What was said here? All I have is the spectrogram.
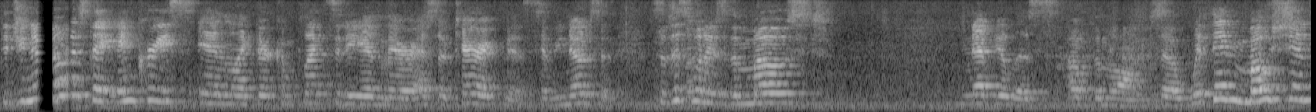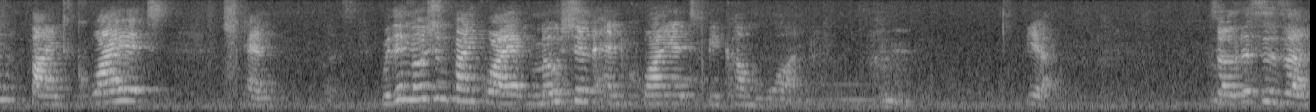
Did you notice they increase in like their complexity and their esotericness? Have you noticed it? So this one is the most nebulous of them all. So within motion, find quiet and, within motion, find quiet, motion and quiet become one. Hmm. Yeah. So this is a,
